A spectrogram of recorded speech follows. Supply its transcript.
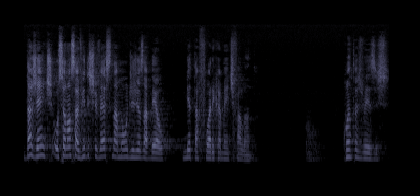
da gente, ou se a nossa vida estivesse na mão de Jezabel, metaforicamente falando. Quantas vezes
